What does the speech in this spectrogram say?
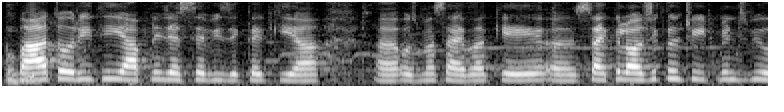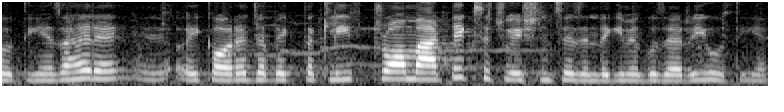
बात हो रही थी आपने जैसे अभी ज़िक्र किया उज़मा साहिबा के साइकोलॉजिकल ट्रीटमेंट्स भी होती हैं। ज़ाहिर है एक औरत जब एक तकलीफ़ ट्रॉमेटिक सिचुएशन से ज़िंदगी में गुजर रही होती है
